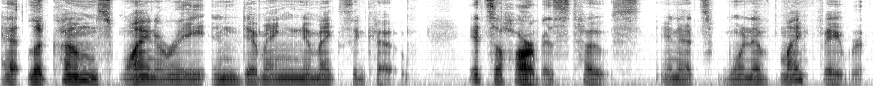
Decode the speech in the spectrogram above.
at Lescombes Winery in Deming, New Mexico. It's a harvest host, and it's one of my favorites.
